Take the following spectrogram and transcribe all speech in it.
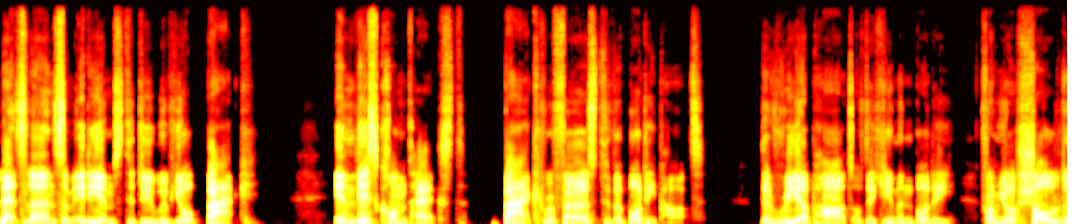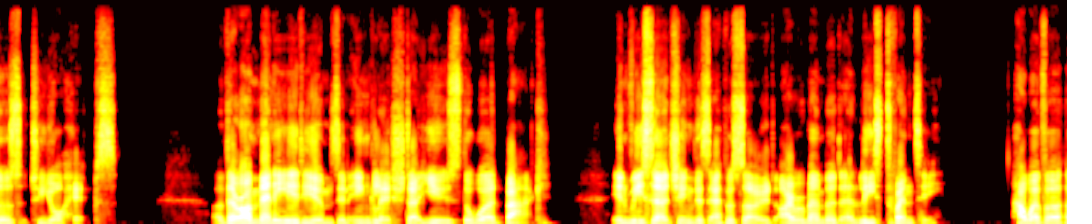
let's learn some idioms to do with your back. In this context, back refers to the body part, the rear part of the human body from your shoulders to your hips. There are many idioms in English that use the word back. In researching this episode, I remembered at least 20. However,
